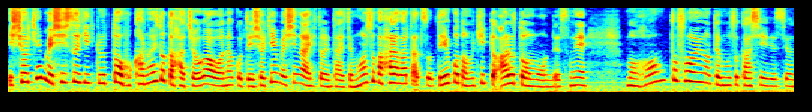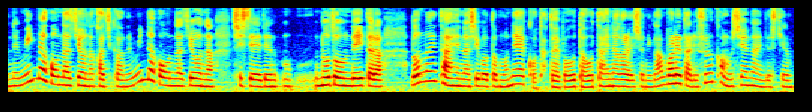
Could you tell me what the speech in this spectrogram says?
一生懸命しすぎると他の人と波長が合わなくて一生懸命しない人に対してものすごく腹が立つっていうこともきっとあると思うんですね。もうほんとそういうのって難しいですよねみんなが同じような価値観でみんなが同じような姿勢で臨んでいたらどんなに大変な仕事もねこう例えば歌を歌いながら一緒に頑張れたりするかもしれないんですけども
